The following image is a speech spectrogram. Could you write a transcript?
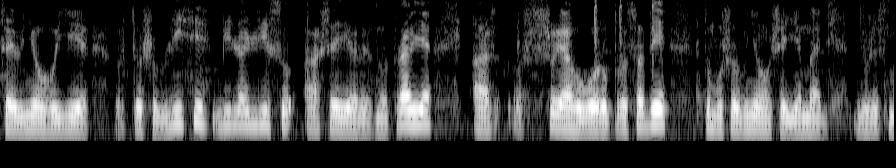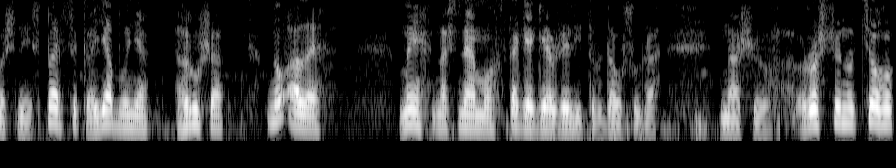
Це в нього є то, що в лісі біля лісу, а ще є різнотрав'я. А що я говорю про сади, тому що в нього ще є мед дуже смачний з персика, яблуня, груша. Ну, але ми почнемо, так як я вже літру дав сюди нашу розчину цього,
